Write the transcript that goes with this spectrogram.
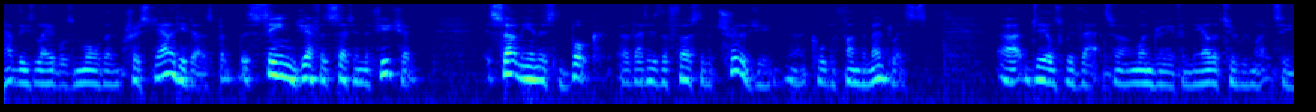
have these labels more than Christianity does. But the scene Jeff has set in the future certainly in this book, uh, that is the first of a trilogy uh, called The Fundamentalists, uh, deals with that. So I'm wondering if in the other two we might see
